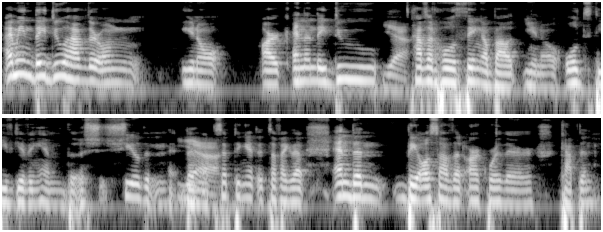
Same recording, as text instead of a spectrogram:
I mean, they do have their own, you know, arc, and then they do Yeah. have that whole thing about you know old Steve giving him the sh- shield and then Yeah. accepting it and stuff like that. And then they also have that arc where they're Captain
